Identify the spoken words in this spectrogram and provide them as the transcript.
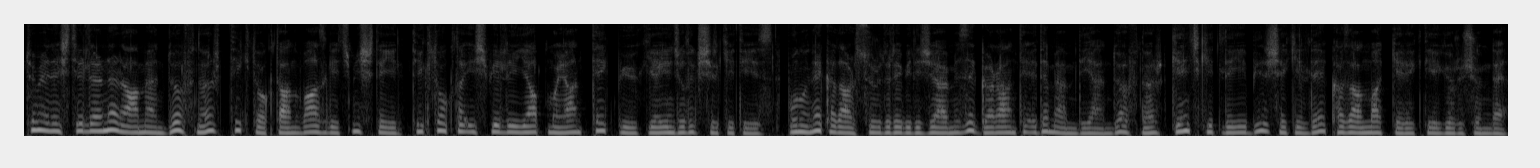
Tüm eleştirilerine rağmen Döfner TikTok'tan vazgeçmiş değil. TikTok'la işbirliği yapmayan tek büyük yayıncılık şirketiyiz. Bunu ne kadar sürdürebileceğimizi garanti edemem diyen Döfner, genç kitleyi bir şekilde kazanmak gerektiği görüşünde.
